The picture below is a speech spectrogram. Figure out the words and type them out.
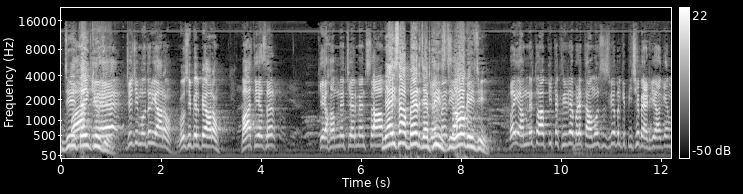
جی بات تھینک یو جی۔ جی جی میں ادھر ہی آ رہا ہوں میں اسی بل پہ آ رہا ہوں۔ بات یہ ہے سر کہ ہم نے چیئرمین صاحب نیائی صاحب بیٹھ جائیں پلیز جی ہو گئی جی۔ بھائی ہم نے تو آپ کی تقریریں بڑے تعامل سے سنی بلکہ پیچھے بیٹھ گئے آگے ہم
